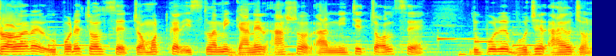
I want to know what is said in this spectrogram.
ট্রলারের উপরে চলছে চমৎকার ইসলামিক গানের আসর আর নিচে চলছে দুপুরের ভোজের আয়োজন।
